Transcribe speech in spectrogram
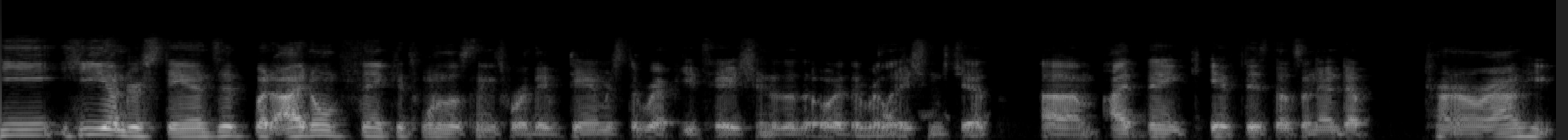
he he understands it, but I don't think it's one of those things where they've damaged the reputation or the or the relationship. Um, I think if this doesn't end up turning around, he,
